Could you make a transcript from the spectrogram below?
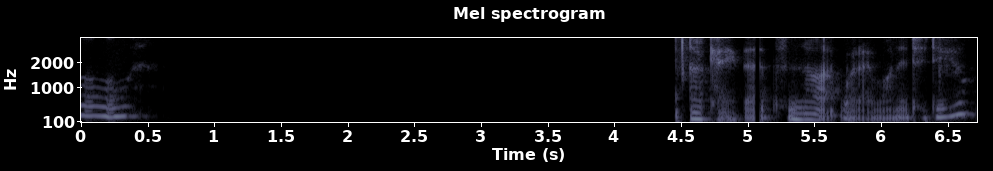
Oh. Okay, that's not what I wanted to do.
